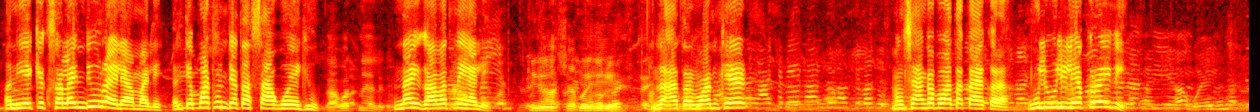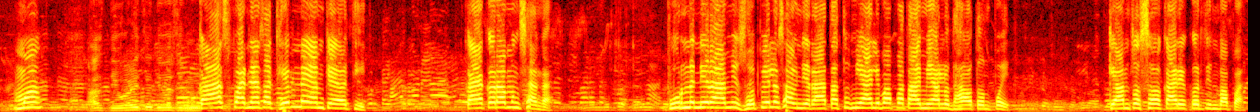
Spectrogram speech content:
आणि एक एक सलाईन देऊ राहिले आम्हाला. आणि ते पाठवून देतात सहा गोळ्या घेऊन. गावात नाही आले का? नाही गावात नाही आले. आशाबाई ल- आता वानखेड. मग सांगा बा आता काय करा? उली उली लेकरं बी. मग? आज दिवाळीचा दिवस आहे मग कास पाण्याचा थेंब नाही आमच्या अति. काय करा मग सांगा? पूर्ण निरा आम्ही झोपेला साव निरा. आता तुम्ही आले बापा तर आम्ही आलो धावतो पै. की आमचं सहकार्य करतील बापा.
